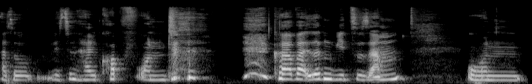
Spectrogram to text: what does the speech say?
Also wir sind halt Kopf und Körper irgendwie zusammen. Und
